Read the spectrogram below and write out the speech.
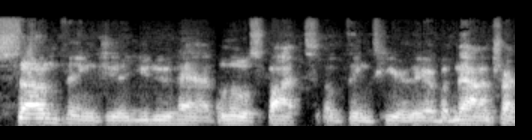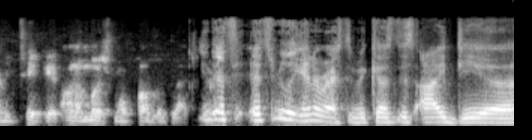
some things you know, you do have a little spots of things here there, but now I'm trying to take it on a much more public level. That's it's really interesting because this idea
